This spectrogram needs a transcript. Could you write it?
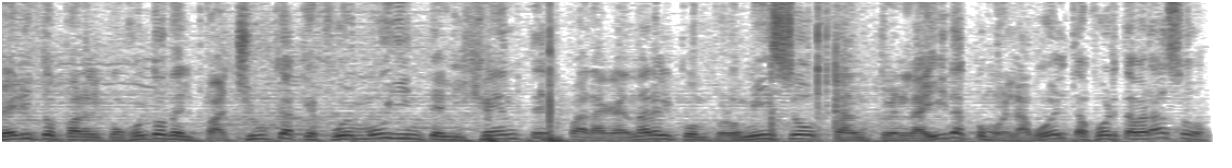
mérito para el conjunto del Pachuca, que fue muy inteligente para ganar el compromiso, tanto en la ida como en la vuelta. Fuerte abrazo.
